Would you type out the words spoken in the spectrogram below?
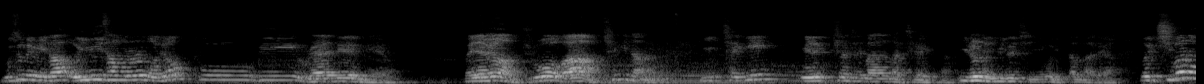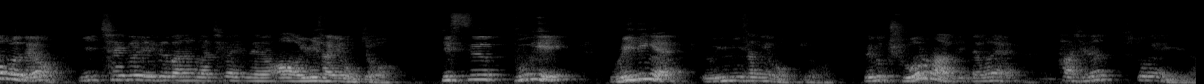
무슨 의미다? 의미상으로는 뭐죠? to 의미예요. 왜냐면 주어가 책이잖아요. 이 책이 읽혀질 만한 가치가 있다. 이런 의미를 지니고 있단 말이야. 여기 집어넣으면 돼요. 이 책을 읽을 만한 가치가 있네요. 어, 의미상의 목적. This book이 reading의 의미상의 목적. 그리고 주어로 나왔기 때문에 사실은 수동의 의미다.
